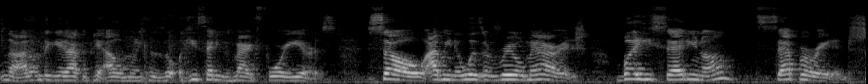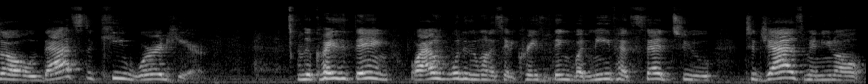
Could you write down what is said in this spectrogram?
No, I don't think he'd have to pay alimony because he said he was married four years. So, I mean, it was a real marriage. But he said, you know, separated. So that's the key word here the crazy thing, or I wouldn't want to say the crazy thing, but Nev had said to to Jasmine, you know,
